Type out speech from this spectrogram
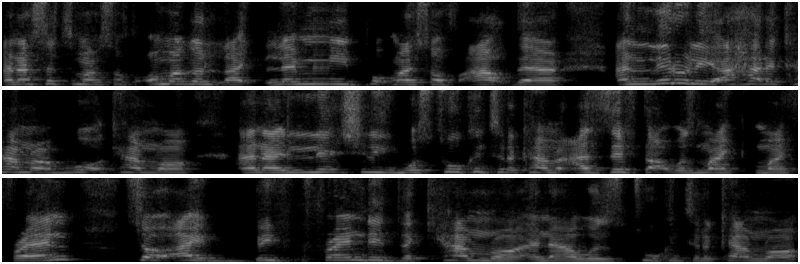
And I said to myself, oh my God, like, let me put myself out there. And literally, I had a camera, I bought a camera, and I literally was talking to the camera as if that was my, my friend. So I befriended the camera and I was talking to the camera.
